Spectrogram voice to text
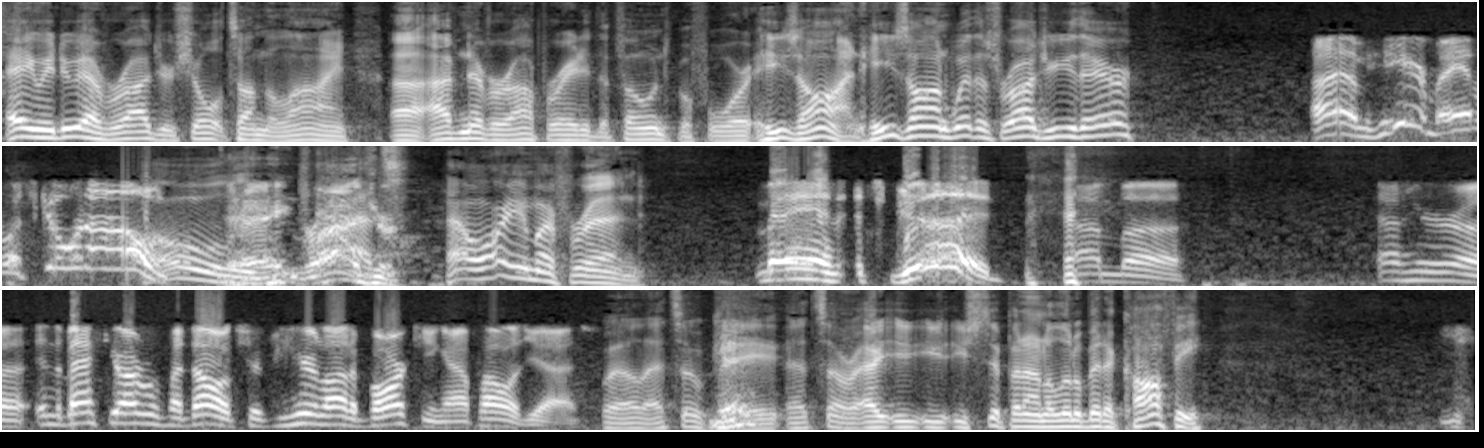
Hey, we do have Roger Shultz on the line. Uh, I've never operated the phones before. He's on. He's on with us. Roger, you there? I am here, man. What's going on? Holy Hey, crap. Roger. How are you, my friend? Man, it's good. I'm uh, out here uh, in the backyard with my dog, so if you hear a lot of barking, I apologize. Well, that's okay. That's all right. You, you, you sipping on a little bit of coffee?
